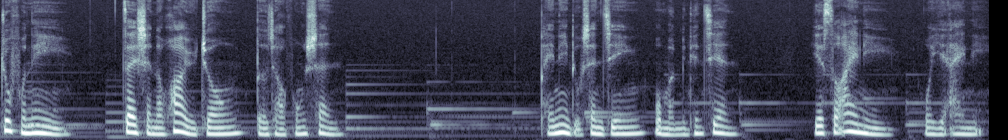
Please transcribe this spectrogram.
祝福你，在神的话语中得着丰盛。陪你读圣经，我们明天见。耶稣爱你，我也爱你。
